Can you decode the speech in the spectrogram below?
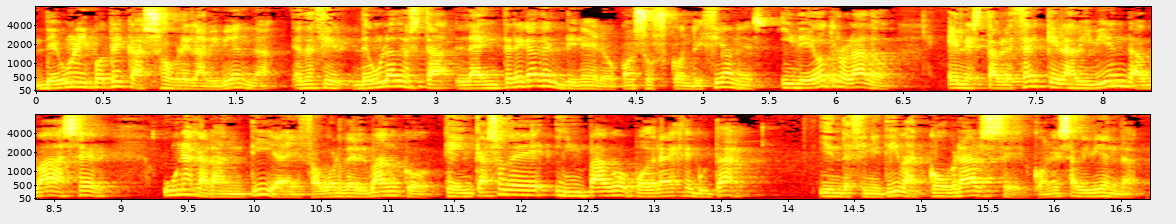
de una hipoteca sobre la vivienda. Es decir, de un lado está la entrega del dinero con sus condiciones y de otro lado el establecer que la vivienda va a ser una garantía en favor del banco que en caso de impago podrá ejecutar y en definitiva cobrarse con esa vivienda.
